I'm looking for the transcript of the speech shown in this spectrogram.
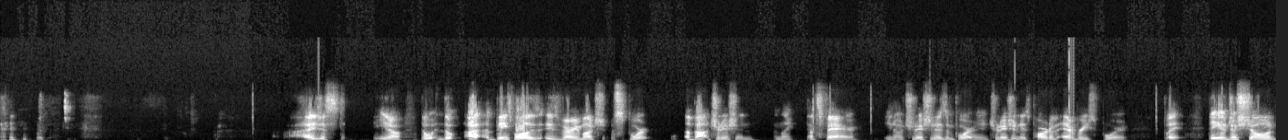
I just, you know, the the uh, baseball is is very much a sport about tradition, and like that's fair. You know, tradition is important. Tradition is part of every sport, but they have just shown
